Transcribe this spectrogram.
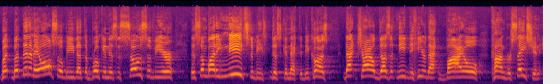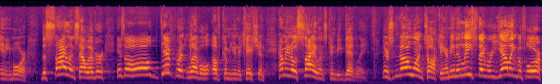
But, but then it may also be that the brokenness is so severe that somebody needs to be disconnected because that child doesn't need to hear that vile conversation anymore. The silence, however, is a whole different level of communication. How many know silence can be deadly? There's no one talking. I mean, at least they were yelling before,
